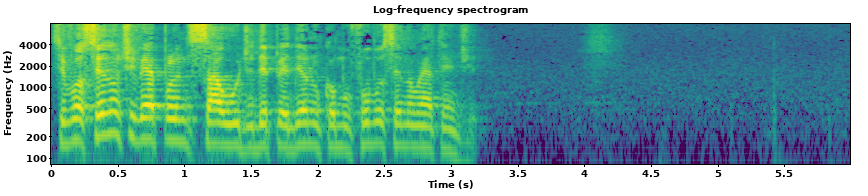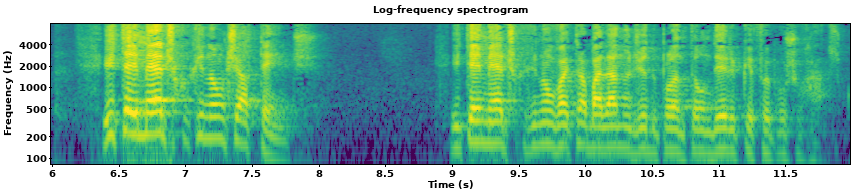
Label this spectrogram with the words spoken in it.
se você não tiver plano de saúde, dependendo como for, você não é atendido. E tem médico que não te atende. E tem médico que não vai trabalhar no dia do plantão dele porque foi para o churrasco.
